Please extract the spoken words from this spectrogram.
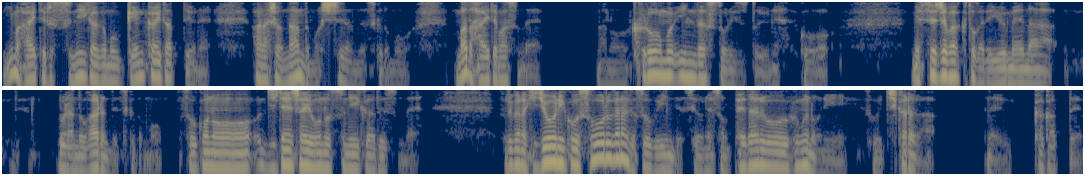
今履いてるスニーカーがもう限界だっていうね、話を何度もしてたんですけども、まだ履いてますね。あの、クロームインダストリーズというね、こう、メッセージバッグとかで有名なブランドがあるんですけども、そこの自転車用のスニーカーですね。それから非常にこう、ソールがなんかすごくいいんですよね。そのペダルを踏むのに、すごい力がね、かかって。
